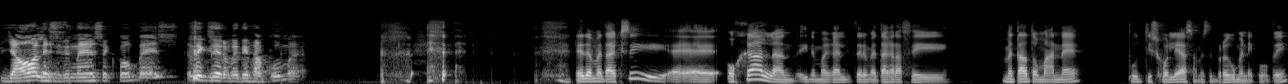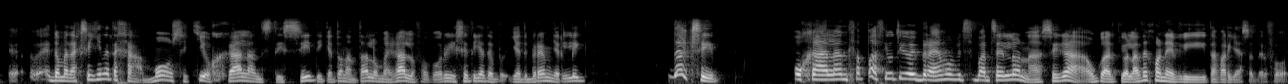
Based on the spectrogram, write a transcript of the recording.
για όλες τις νέες εκπομπές, δεν ξέρουμε τι θα πούμε. Εν τω μεταξύ, ε, ο Χάλαντ είναι μεγαλύτερη μεταγραφή μετά το Μανέ, που τη σχολιάσαμε στην προηγούμενη εκπομπή. Ε, εν τω μεταξύ γίνεται χαμός εκεί ο Χάλαντ στη City και τον Αντάλλο μεγάλο φαβορή. Η City για την, για την Premier League. Εντάξει, ο Χάλαντ θα πάθει ότι ο Ιμπραήμοβιτς στην Παρσελώνα. Σιγά, ο Γκουαρτιόλα δεν χωνεύει τα βαριά σεντερφόρ.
